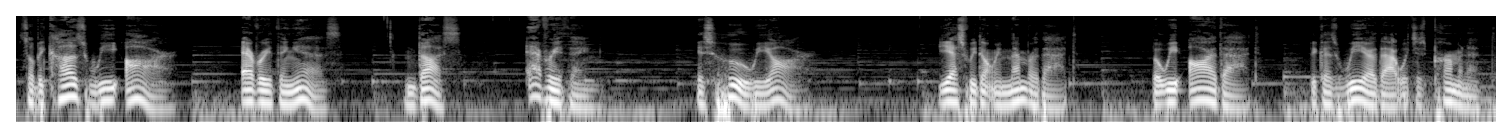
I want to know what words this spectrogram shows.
So because we are, everything is. Thus, everything is who we are. Yes, we don't remember that, but we are that because we are that which is permanent.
